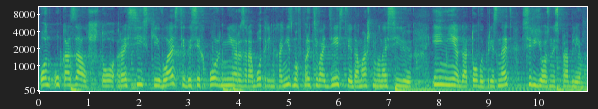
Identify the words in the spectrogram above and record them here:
он указал, что российские власти до сих пор не разработали механизмов противодействия домашнему насилию и не готовы признать серьезность проблемы.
